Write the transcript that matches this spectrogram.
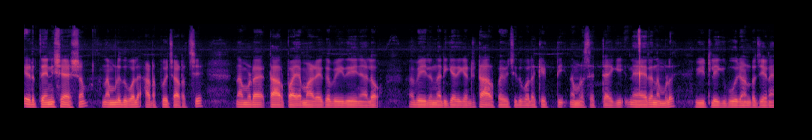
എടുത്തതിന് ശേഷം നമ്മളിതുപോലെ അടപ്പ് വെച്ച് അടച്ച് നമ്മുടെ ടാർപ്പായ മഴയൊക്കെ പെയ്ത് കഴിഞ്ഞാലോ വെയിലൊന്നും അടിക്കാതിരിക്കാണ്ട് ടാർപ്പായ വെച്ച് ഇതുപോലെ കെട്ടി നമ്മൾ സെറ്റാക്കി നേരെ നമ്മൾ വീട്ടിലേക്ക് പോരുകയാണല്ലോ ചെയ്യണേ.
